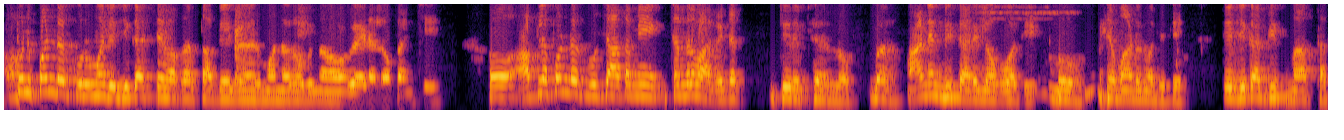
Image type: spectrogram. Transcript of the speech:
आपण पंढरपूरमध्ये जी काय सेवा करता बेघर मनोरुग्ण वेड्या लोकांची आपल्या पंढरपूरच्या आता मी चंद्रभागेच्या तीरे फिरलो बर. अनेक भिकारी लोक होती. हो. हे मांडून होते ते. ते जे काय भीक मागतात.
